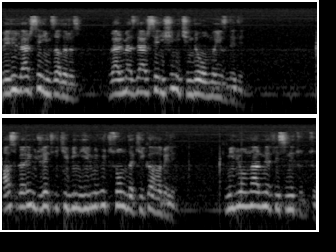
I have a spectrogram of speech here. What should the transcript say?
Verirlerse imzalarız, vermezlerse işin içinde olmayız dedi. Asgari ücret 2023 son dakika haberi. Milyonlar nefesini tuttu.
